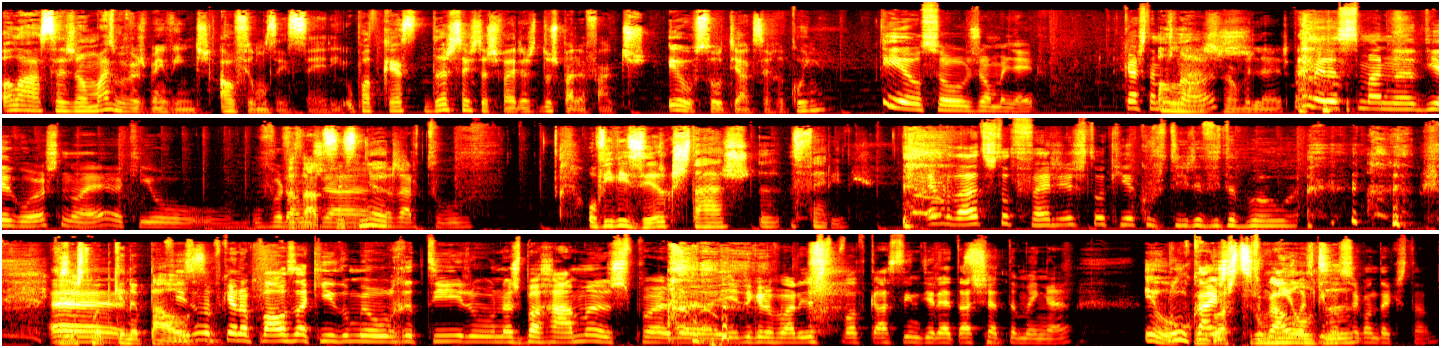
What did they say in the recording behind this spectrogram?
Olá, sejam mais uma vez bem-vindos ao Filmes em Série, o podcast das sextas-feiras dos Palhafactos. Eu sou o Tiago Serra Cunha. E eu sou o João Malheiro. Cá estamos Olá, nós. João Malheiro. Primeira semana de agosto, não é? Aqui o, o verão Verdade, já sim, senhor. a dar tudo. Ouvi dizer que estás eh, de férias. É verdade, estou de férias, estou aqui a curtir a vida boa. Fizeste uma Eh, pequena pausa. Fiz uma pequena pausa aqui do meu retiro nas Bahamas para ir gravar este podcast em direto às 7 da manhã. Eu Locais gosto de Portugal, humilde. aqui não sei quando é que estão.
